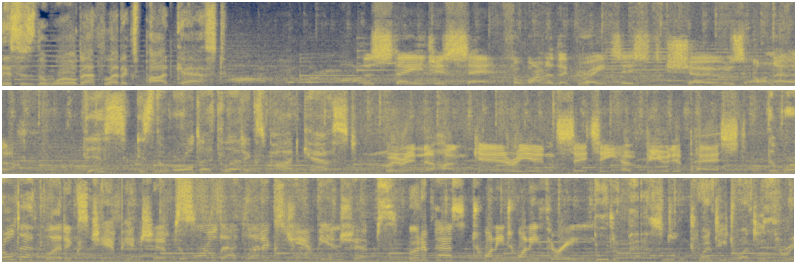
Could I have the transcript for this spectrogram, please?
This is the World Athletics Podcast. The stage is set for one of the greatest shows on earth. This is the World Athletics Podcast. We're in the Hungarian city of Budapest. The World Athletics Championships. The World Athletics Championships. Budapest 2023. Budapest 2023.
